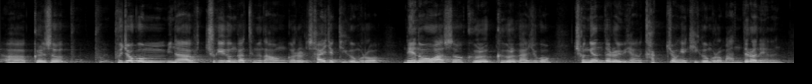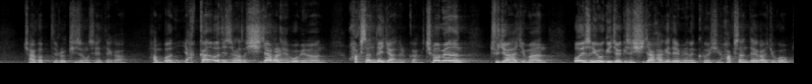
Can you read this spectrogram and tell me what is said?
어, 그래서 부- 부조금이나 축의금 같은 거 나온 거를 사회적 기금으로 내놓아서 그걸, 그걸 가지고 청년들을 위한 각종의 기금으로 만들어내는 작업들을 기성세대가 한번 약간 어디서라도 시작을 해보면 확산되지 않을까. 처음에는 주저하지만 어디서 여기저기서 시작하게 되면 그것이 확산돼 가지고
